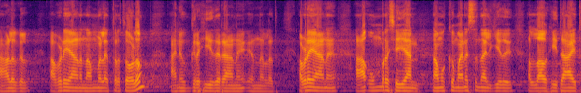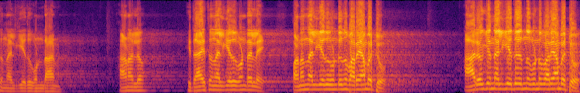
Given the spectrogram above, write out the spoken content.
ആളുകൾ അവിടെയാണ് നമ്മൾ എത്രത്തോളം അനുഗ്രഹീതരാണ് എന്നുള്ളത്. അവിടെയാണ് ആ ഉമ്ര ചെയ്യാൻ നമുക്ക് മനസ്സ് നൽകിയത് അള്ളാഹു ഹിദായത്ത് നൽകിയത് കൊണ്ടാണ്. ആണല്ലോ? ഹിദായത്ത് നൽകിയത് കൊണ്ടല്ലേ? പണം നൽകിയത് കൊണ്ടെന്ന് പറയാൻ പറ്റുമോ? ആരോഗ്യം നൽകിയത് എന്ന് കൊണ്ട് പറയാൻ പറ്റുമോ?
